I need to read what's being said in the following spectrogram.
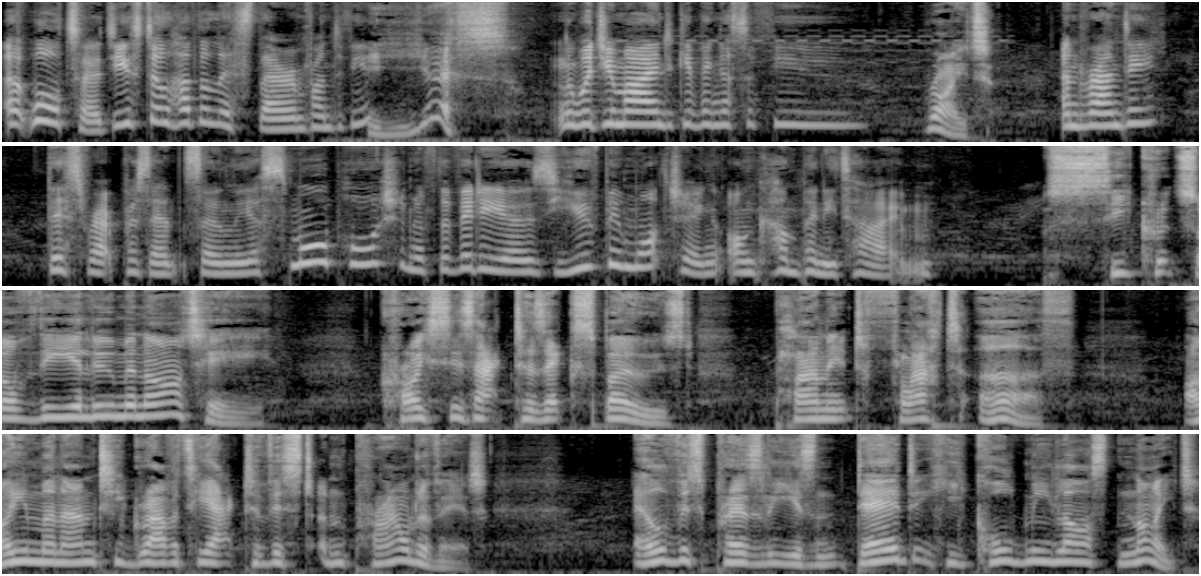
Uh, Walter, do you still have the list there in front of you? Yes. Would you mind giving us a few? Right. And Randy, this represents only a small portion of the videos you've been watching on company time. Secrets of the Illuminati. Crisis actors exposed. Planet Flat Earth. I'm an anti gravity activist and proud of it. Elvis Presley isn't dead, he called me last night.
